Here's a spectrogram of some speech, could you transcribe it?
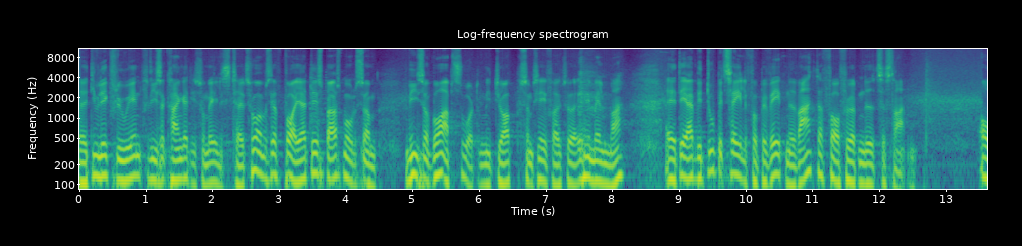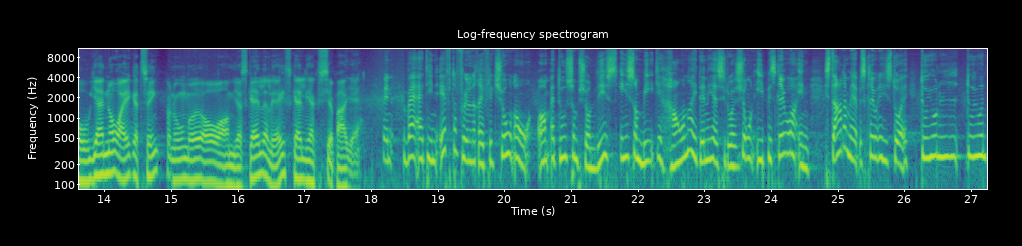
Øh, de vil ikke flyve ind, fordi så krænker de somalisk territorium. Så får jeg det spørgsmål, som viser, hvor absurd mit job som chefredaktør indimellem var. Øh, det er, vil du betale for bevæbnede vagter for at føre dem ned til stranden? Og jeg når ikke at tænke på nogen måde over, om jeg skal eller jeg ikke skal. Jeg siger bare ja. Men hvad er din efterfølgende refleksion over, om, at du som journalist, I som medie, havner i den her situation? I beskriver en, I starter med at beskrive en historie. Du er, jo, du er jo en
